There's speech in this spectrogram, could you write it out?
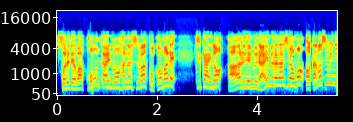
それでは今回のお話はここまで。次回の RM ライブララジオもお楽しみに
